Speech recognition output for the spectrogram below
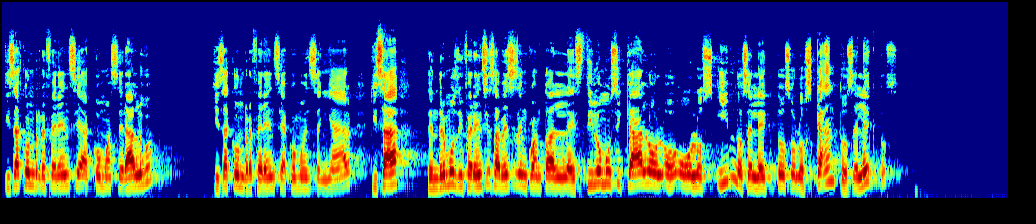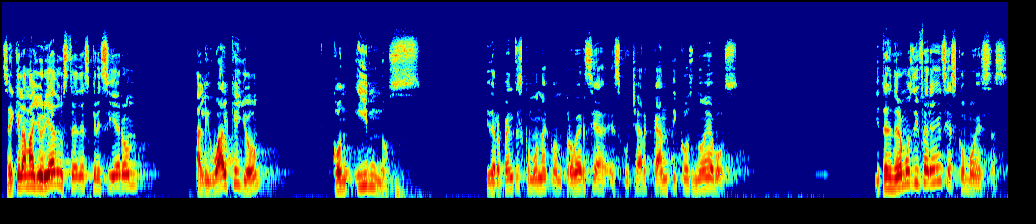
Quizá con referencia a cómo hacer algo, quizá con referencia a cómo enseñar, quizá tendremos diferencias a veces en cuanto al estilo musical o, los himnos electos o los cantos electos. Sé que la mayoría de ustedes crecieron, al igual que yo, con himnos y de repente es como una controversia escuchar cánticos nuevos. Y tendremos diferencias como esas.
